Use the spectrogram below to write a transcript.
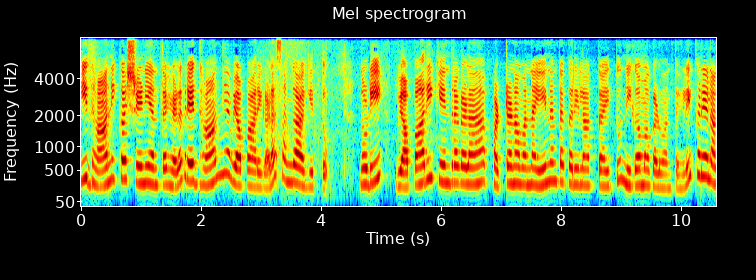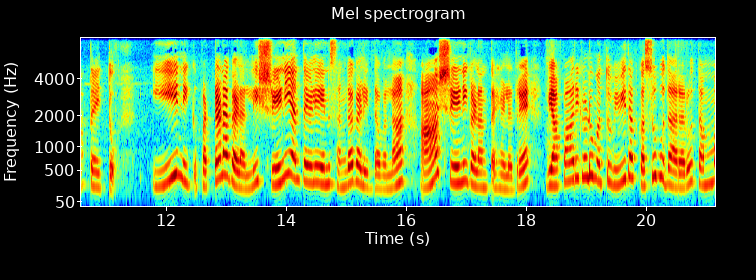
ಈ ಧಾನಿಕ ಶ್ರೇಣಿ ಅಂತ ಹೇಳಿದ್ರೆ ಧಾನ್ಯ ವ್ಯಾಪಾರಿಗಳ ಸಂಘ ಆಗಿತ್ತು. ನೋಡಿ, ವ್ಯಾಪಾರಿ ಕೇಂದ್ರಗಳ ಪಟ್ಟಣವನ್ನು ಏನಂತ ಕರೀಲಾಗ್ತಾ ಇತ್ತು? ನಿಗಮಗಳು ಅಂತ ಹೇಳಿ ಕರೆಯಲಾಗ್ತಾ ಇತ್ತು. ಈ ನಿಗ್, ಪಟ್ಟಣಗಳಲ್ಲಿ ಶ್ರೇಣಿ ಅಂತ ಹೇಳಿ ಏನು ಸಂಘಗಳಿದ್ದವಲ್ಲ, ಆ ಶ್ರೇಣಿಗಳಂತ ಹೇಳಿದ್ರೆ ವ್ಯಾಪಾರಿಗಳು ಮತ್ತು ವಿವಿಧ ಕಸುಬುದಾರರು ತಮ್ಮ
